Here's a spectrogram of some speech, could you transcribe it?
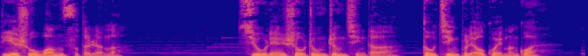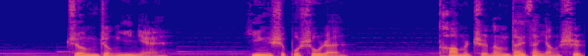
别说枉死的人了，就连寿终正寝的都进不了鬼门关。整整一年，阴氏不收人，他们只能待在阳世。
